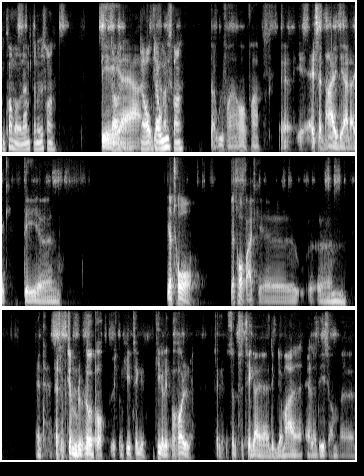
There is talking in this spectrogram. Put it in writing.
du kommer jo nærmest dernede fra. Det Der, er, der, der, er derude fra. der udefra og opfra. Uh, altså nej, det er der ikke. Det, øh, jeg tror, jeg tror faktisk, øh, øh, at altså for eksempel noget på, hvis man kigger, tænker, kigger lidt på holdet, så, så, så tænker jeg, at det bliver meget af det, som, øh,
